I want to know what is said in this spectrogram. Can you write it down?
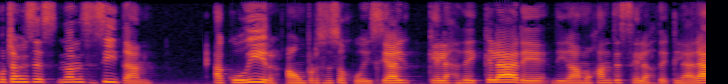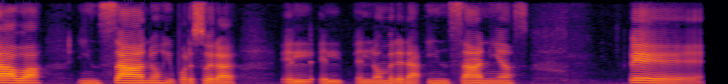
muchas veces no necesitan acudir a un proceso judicial que las declare, digamos, antes se los declaraba insanos y por eso era el, el, nombre era insanias. Eh,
